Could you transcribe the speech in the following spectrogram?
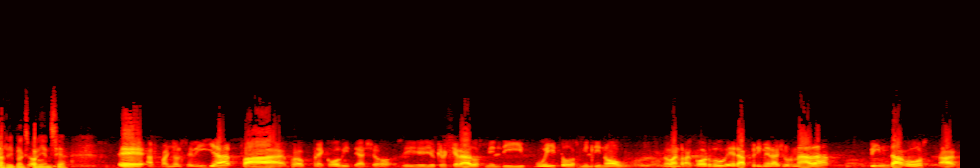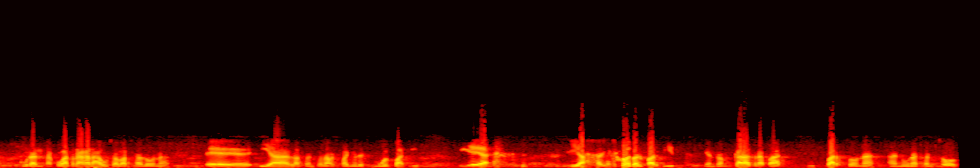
Terrible experiència. Eh, Espanyol-Sevilla fa pre-Covid, eh, això. O sigui, jo crec que era 2018 o 2019. No me'n recordo. Era primera jornada, 20 d'agost, a 44 graus a Barcelona eh, i a l'ascensor de l'Espanyol és molt petit. I, eh, i ha, ha acabat el partit i ens vam quedar atrapats sis persones en un ascensor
